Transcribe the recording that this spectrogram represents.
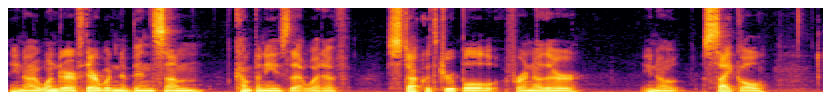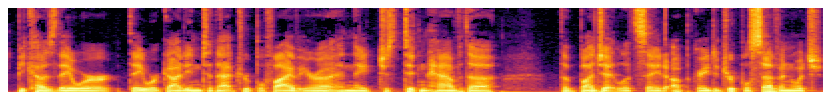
you know, I wonder if there wouldn't have been some companies that would have stuck with Drupal for another, you know, cycle because they were they were got into that Drupal 5 era and they just didn't have the the budget, let's say, to upgrade to Drupal 7, which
